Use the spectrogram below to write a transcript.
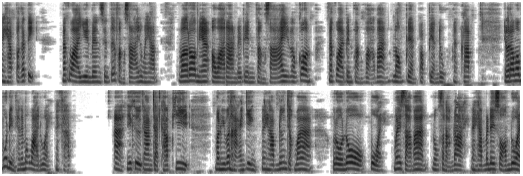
นะครับ ปกติแม็กวายยืนเป็นเซนเตอร์ฝั่งซ้ายถูกไหมครับว่ารอบนี้เอาวารานไปเป็นฝั่งซ้าย แล้วก็นักวายเป็นฝั่งขวาบ้าง ลองเปลี่ยนปรับเปลี่ยนดูนะครับ เดี๋ยวเรามาพูดถึงแฮนด์มักวายด้วยนะครับอะนี่คือการจัดทัพที่มันมีปัญหาจริงๆนะครับ เนื่องจากว่าโรนโดป่วย ไม่สามารถลงสนามได้นะครับ ไม่ได้ซ้อมด้วย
